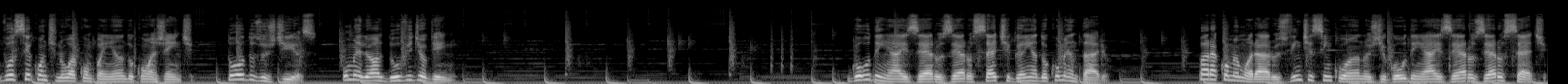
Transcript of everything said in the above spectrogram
você continua acompanhando com a gente, todos os dias, o melhor do videogame. GoldenEye 007 ganha documentário. Para comemorar os 25 anos de GoldenEye 007,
